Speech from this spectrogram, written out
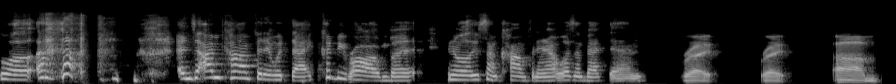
Well, and I'm confident with that. It could be wrong, but you know, at least I'm confident. I wasn't back then. Right, right. Um,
